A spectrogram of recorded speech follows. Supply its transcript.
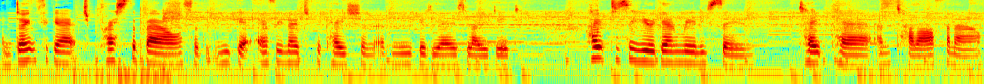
and don't forget to press the bell so that you get every notification of new videos loaded. Hope to see you again really soon. Take care and ta-ra for now.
